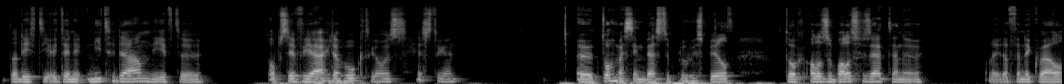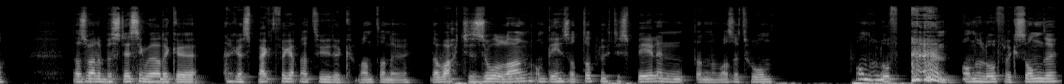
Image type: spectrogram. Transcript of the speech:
dat heeft hij uiteindelijk niet gedaan. Die heeft op zijn verjaardag ook trouwens, gisteren, toch met zijn beste ploeg gespeeld. Toch alles op alles gezet. En dat vind ik wel... Dat is wel een beslissing waar ik eh, respect voor heb natuurlijk. Want dan, eh, dan wacht je zo lang om tegen zo'n topploeg te spelen. En dan was het gewoon ongeloof ongelooflijk zonde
